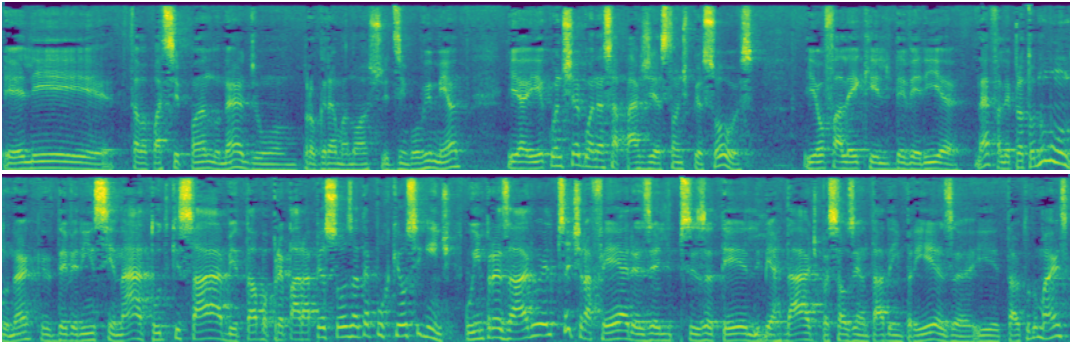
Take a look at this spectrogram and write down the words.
ele estava participando né, de um programa nosso de desenvolvimento. E aí, quando chegou nessa parte de gestão de pessoas, e eu falei que ele deveria, né? Falei para todo mundo, né? Que ele deveria ensinar tudo que sabe e tal, para preparar pessoas, até porque é o seguinte: o empresário ele precisa tirar férias, ele precisa ter liberdade para se ausentar da empresa e tal e tudo mais.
